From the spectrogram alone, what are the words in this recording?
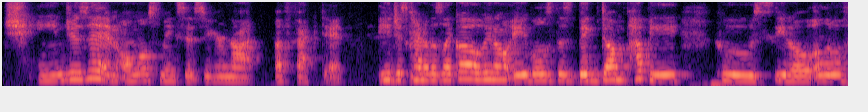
changes it and almost makes it so you're not affected. He just kind of was like, oh, you know, Abel's this big dumb puppy who's, you know, a little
